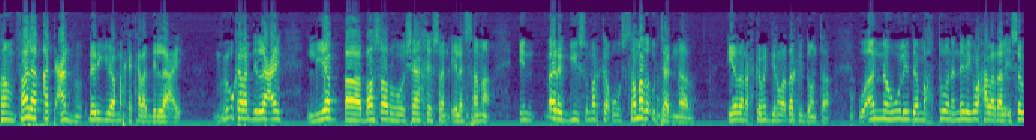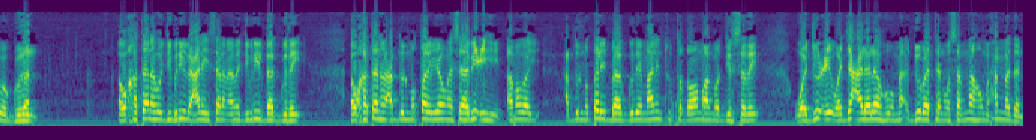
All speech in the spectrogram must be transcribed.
faاnfalaqat canhu dherigii baa marka kala dilaacay muxuu u kala dilaacay liyabqa basaruhu shaakhisan ila الsama in araggiisu marka uu samada u taagnaado iyadana wax kama jiran waad arki doontaa wa anahu wulida makhtuuna nebiga waxaa la dhalay isagoo gudan aw khatanahu jibriilu alayhi الsalam ama jibriil baa guday aw khatanahu cabdulmuطalib yowma saabicihi amaba cabdulmuطalib baa guday maalintuu toddoba maalmood jirsaday wa jacala lahu ma'dubatan wasamaahu muxamada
